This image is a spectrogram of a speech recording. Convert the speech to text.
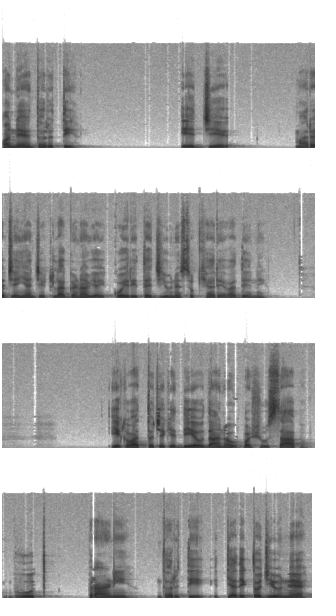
અને ધરતી એ જે મહારાજે અહીંયા જેટલા ગણાવ્યા કોઈ રીતે જીવને સુખ્યા રહેવા દે નહીં. એક વાત તો છે કે દેવ, દાનવ, પશુ, સાપ, ભૂત, પ્રાણી, ધરતી ઇત્યાદિ તો જીવને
